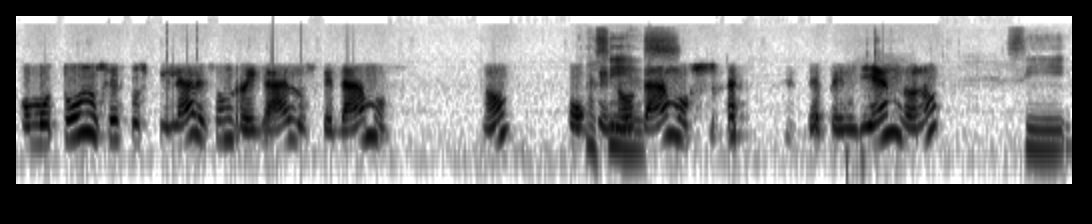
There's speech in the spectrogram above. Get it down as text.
Como todos estos pilares son regalos que damos, ¿no? o que nos damos, dependiendo, ¿no? Sí.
